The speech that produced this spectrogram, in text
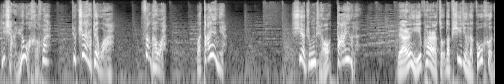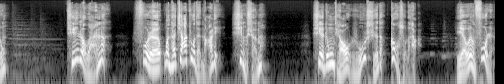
你想与我合欢，就这样对我啊？放开我，我答应你。”谢中条答应了，两人一块走到僻静的沟壑中。亲热完了，妇人问他家住在哪里，姓什么。谢中条如实的告诉了他，也问妇人。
